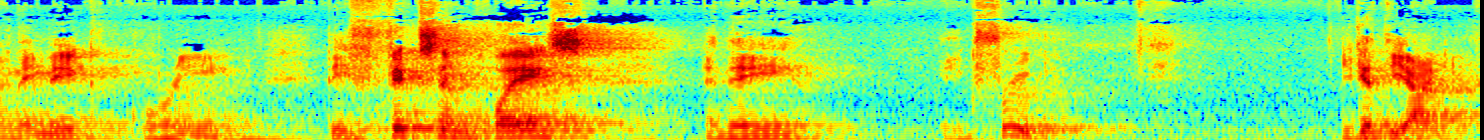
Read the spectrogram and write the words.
and they make green. They fix in place and they make fruit. You get the idea.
